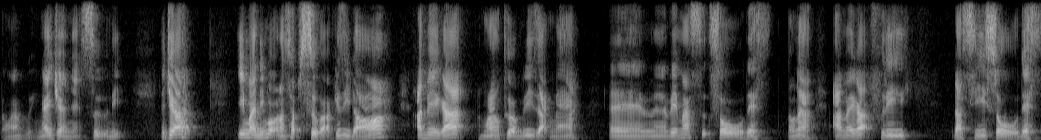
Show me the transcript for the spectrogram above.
Đúng không? Gửi ngay cho em nhé. Xử lý được chưa? Ima ní bộ là sắp sửa cái gì đó. Amega đúng thường đi dạng là ờ, eh, vemasu so des. Đúng là amega free dashi so des.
